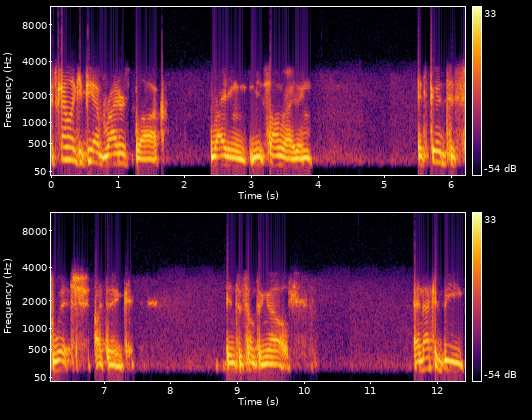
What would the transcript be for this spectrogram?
It's kind of like if you have writer's block, writing, songwriting, it's good to switch, I think, into something else. And that could be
